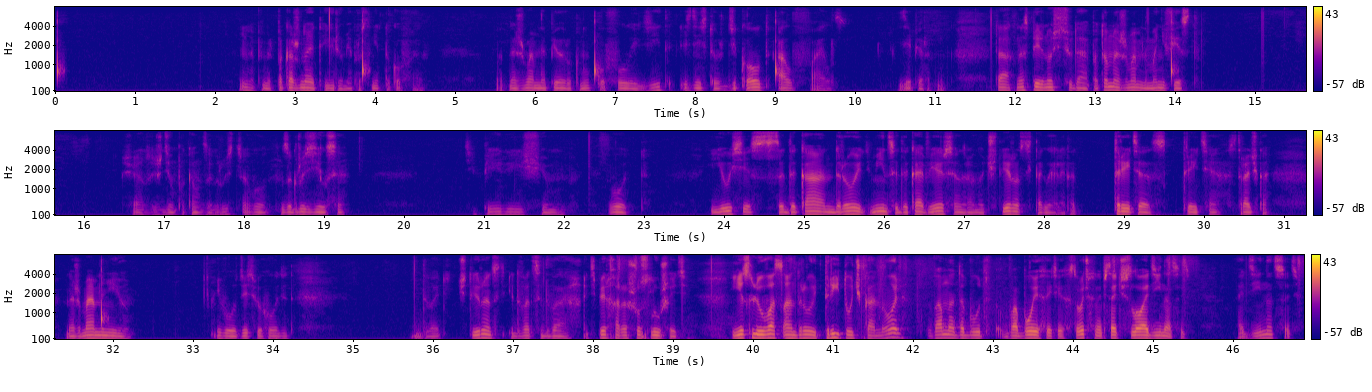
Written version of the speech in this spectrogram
Ну, например, покажу на этой игре. У меня просто нет такого файла. Вот нажимаем на первую кнопку Full Edit. Здесь тоже Decode All Files. Где первая кнопка? Так, нас переносит сюда. Потом нажимаем на манифест. Сейчас ждем, пока он загрузится. Вот, загрузился. Теперь ищем. Вот. USIS CDK Android Min CDK он равно 14 и так далее. Это третья, третья строчка. Нажимаем на нее. И вот здесь выходит 14 и 22. А теперь хорошо слушайте. Если у вас Android 3.0, вам надо будет в обоих этих строчках написать число 11. 11.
